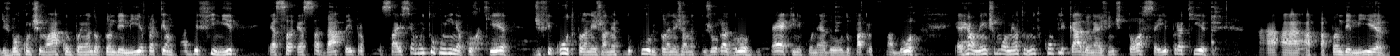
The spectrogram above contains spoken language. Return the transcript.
eles vão continuar acompanhando a pandemia para tentar definir essa, essa data aí para começar. Isso é muito ruim, né? Porque dificulta o planejamento do clube, planejamento do jogador, do técnico, né? do, do patrocinador. É realmente um momento muito complicado, né? A gente torce aí para que a, a, a pandemia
